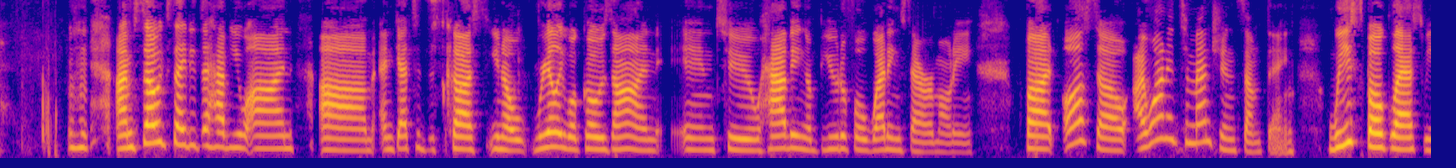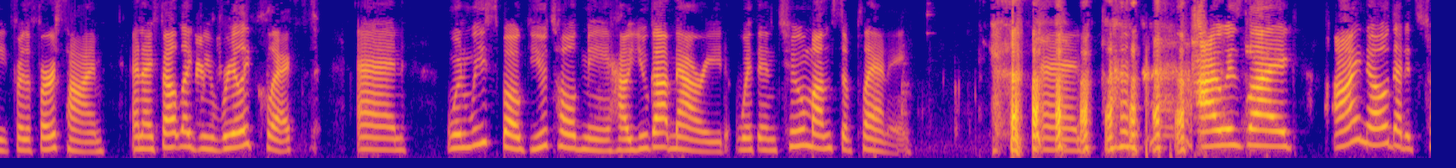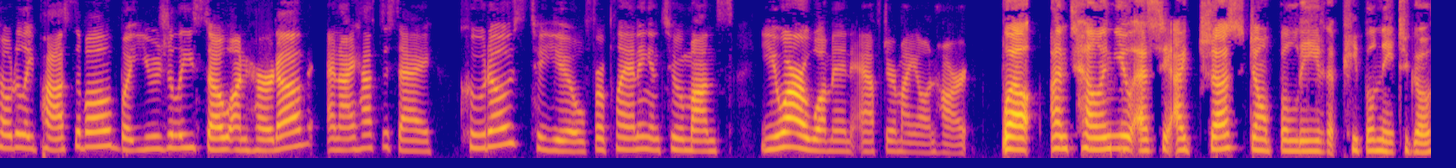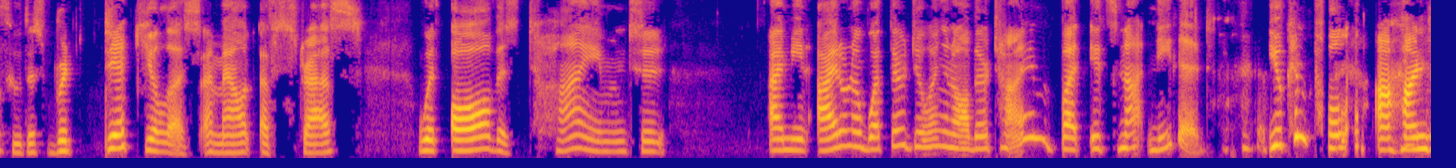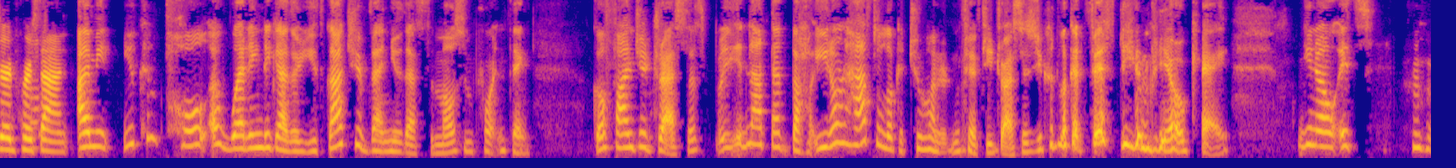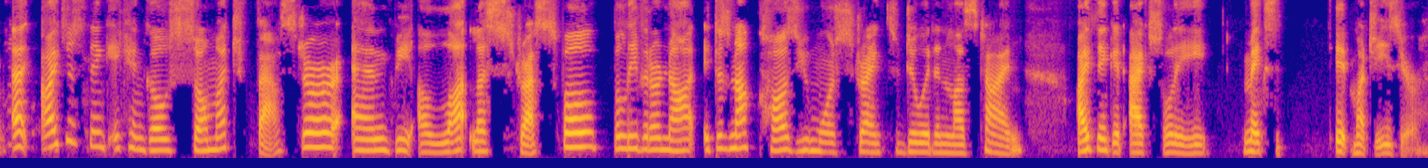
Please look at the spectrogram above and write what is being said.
I'm so excited to have you on um, and get to discuss, you know, really what goes on into having a beautiful wedding ceremony. But also, I wanted to mention something. We spoke last week for the first time, and I felt like we really clicked. And when we spoke, you told me how you got married within two months of planning. and I was like, I know that it's totally possible, but usually so unheard of. And I have to say, kudos to you for planning in two months. You are a woman after my own heart. Well, I'm telling you, Estee, I just don't believe that people need to go through this ridiculous amount of stress with all this time to I mean, I don't know what they're doing in all their time, but it's not needed. You can pull a hundred percent. I mean, you can pull a wedding together. You've got your venue. That's the most important thing. Go find your dress. That's not that the you don't have to look at 250 dresses. You could look at 50 and be okay. You know, it's I, I just think it can go so much faster and be a lot less stressful, believe it or not. It does not cause you more strength to do it in less time. I think it actually makes it much easier.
